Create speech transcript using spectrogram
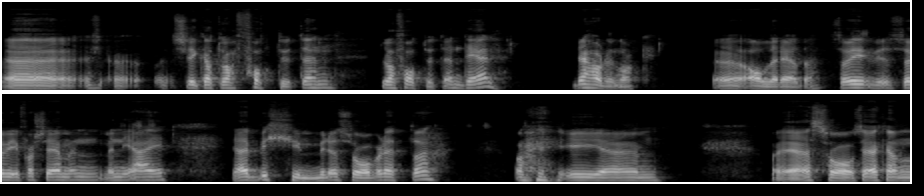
uh, slik at du har fått ut en, har fått ut en del. Det har du nok uh, allerede. Så vi, så vi, får se. Men, men jeg, jeg bekymres over dette. I, uh, jeg, så, jeg, kan,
